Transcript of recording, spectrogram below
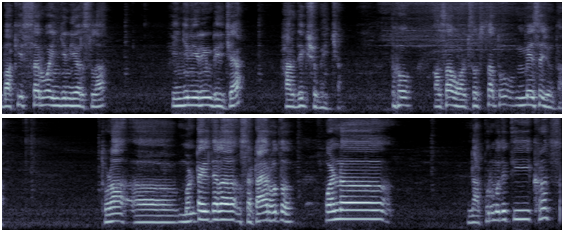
बाकी सर्व इंजिनियर्सला इंजिनिअरिंग डेच्या हार्दिक शुभेच्छा. तो असा व्हॉट्सअपचा तो मेसेज होता. थोडा म्हणता येईल त्याला सटायर होतं पण नागपूरमध्ये ती खरंच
